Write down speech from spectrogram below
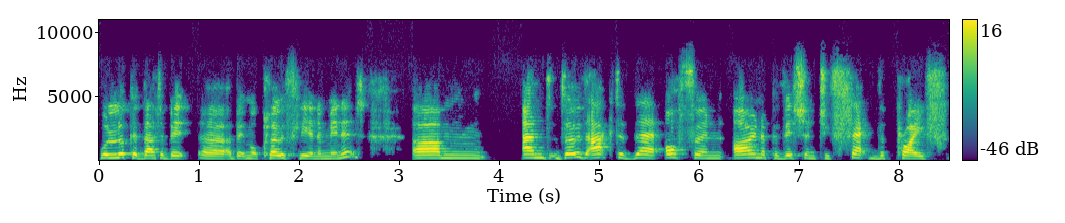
we'll look at that a bit uh, a bit more closely in a minute. Um, and those actors there often are in a position to set the price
